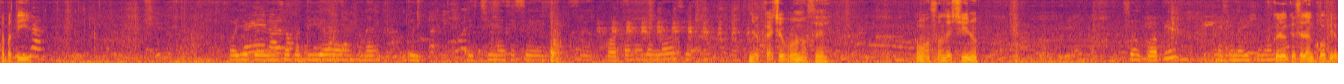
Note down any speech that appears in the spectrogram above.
Zapatilla. Oye, pero las zapatillas Nike de, de China esas se, se cortan a los lados, ¿cierto? Yo cacho, pues no sé. Como son de chino. ¿Son copias? ¿No son originales? Creo que serán copias.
